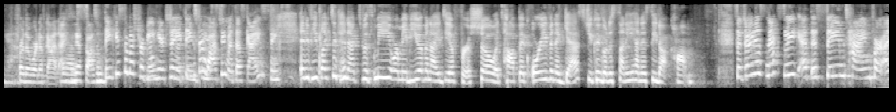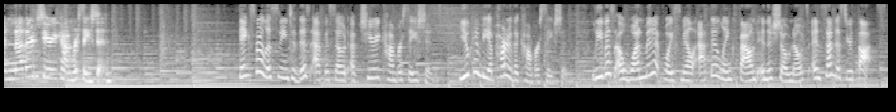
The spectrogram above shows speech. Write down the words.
Yeah. for the word of God. I think Mm-hmm. That's awesome. Thank you so much for being here today. Thanks thanks. for watching with us, guys. Thanks. And if you'd like to connect with me, or maybe you have an idea for a show, a topic, or even a guest, you can go to sunnyhennessy.com. So join us next week at the same time for another cheery conversation. Thanks for listening to this episode of Cheery Conversations. You can be a part of the conversation. Leave us a one minute voicemail at the link found in the show notes and send us your thoughts.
